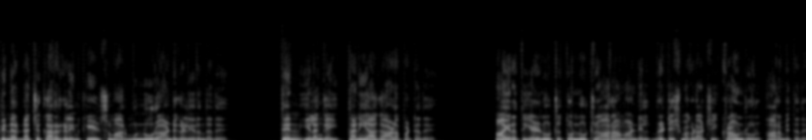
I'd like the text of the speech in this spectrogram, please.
பின்னர் டச்சுக்காரர்களின் கீழ் சுமார் முன்னூறு ஆண்டுகள் இருந்தது. தென் இலங்கை தனியாக ஆளப்பட்டது. ஆயிரத்து எழுநூற்று தொன்னூற்று ஆறாம் ஆண்டில் பிரிட்டிஷ் மகுடாட்சி கிரவுன் ரூல் ஆரம்பித்தது.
